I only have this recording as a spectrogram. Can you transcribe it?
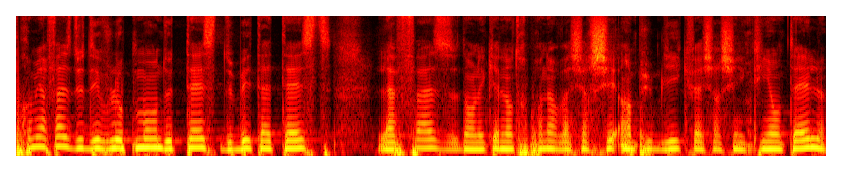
première phase de développement, de test, de bêta-test. La phase dans laquelle l'entrepreneur va chercher un public, va chercher une clientèle.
